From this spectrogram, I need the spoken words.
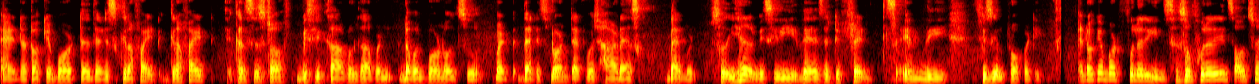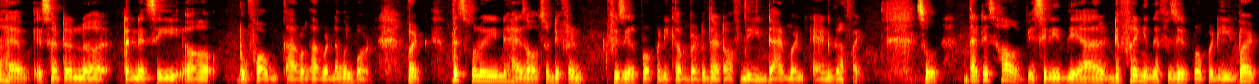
And uh, talking about uh, that is graphite. Graphite consists of basically carbon carbon double bond also but that is not that much hard as diamond. So here basically there is a difference in the physical property and talking about fullerenes. So fullerenes also have a certain uh, tendency uh, to form carbon carbon double bond. But this fullerene has also different physical property compared to that of the diamond and graphite. So that is how basically they are differing in their physical property but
